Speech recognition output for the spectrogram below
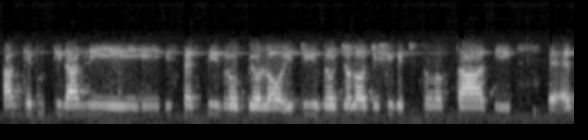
anche tutti i danni, i dissesti idrobiolo- idrogeologici che ci sono stati eh,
